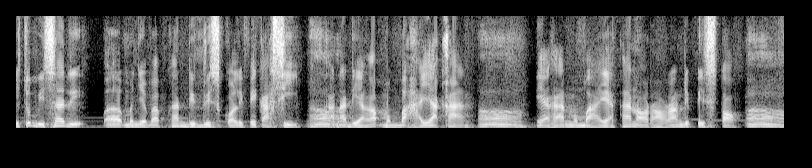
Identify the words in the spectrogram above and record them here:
itu bisa di- eh, menyebabkan didiskualifikasi Oh. karena dianggap membahayakan, Oh, ya kan, membahayakan orang-orang di pit stop. oh, oh.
